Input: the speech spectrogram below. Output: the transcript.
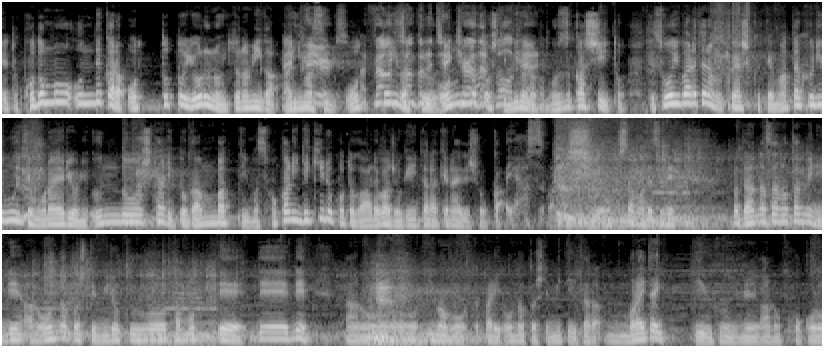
えっと、子供を産んでから夫と夜の営みがありません。夫曰く女として見るのが難しいとで。そう言われたのが悔しくて、また振り向いてもらえるように運動したりと頑張っています。他にできることがあれば助言いただけないでしょうか。いや、素晴らしい奥様ですね。まあ旦那さんのためにね、あの女として魅力を保って、でね、あの今もやっぱり女として見ていたらもらいたいっていうふうにねあの心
